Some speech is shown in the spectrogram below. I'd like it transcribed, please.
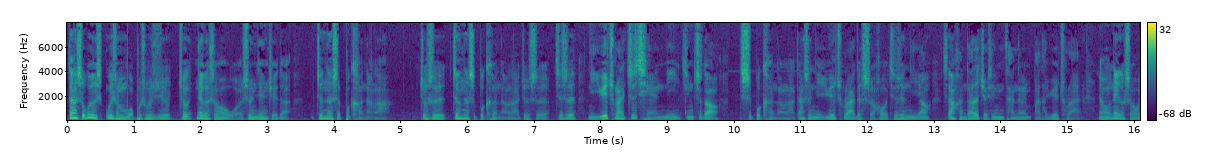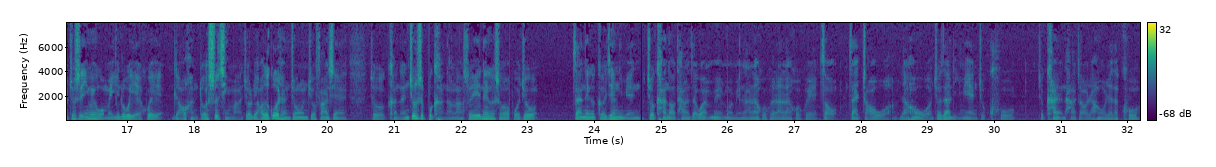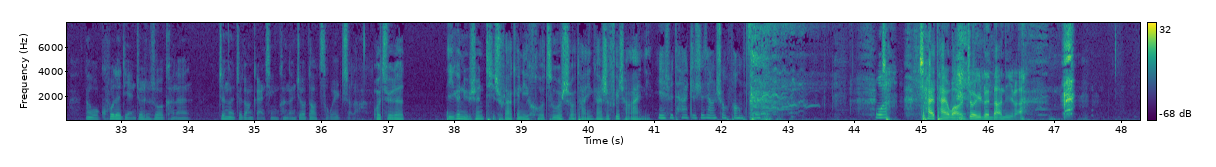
但是为为什么我不出去？就就那个时候，我瞬间觉得真的是不可能了，就是真的是不可能了。就是其实你约出来之前，你已经知道是不可能了，但是你约出来的时候，其实你要下很大的决心才能把他约出来。然后那个时候，就是因为我们一路也会聊很多事情嘛，就聊的过程中就发现，就可能就是不可能了。所以那个时候我就。在那个隔间里面，就看到他在外面外面来来回回来来回回走，在找我，然后我就在里面就哭，就看着他找，然后我就在哭。那我哭的点就是说，可能真的这段感情可能就到此为止了。我觉得，一个女生提出来跟你合租的时候，她应该是非常爱你。也许她只是想收房租。我 拆台王终于轮到你了。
